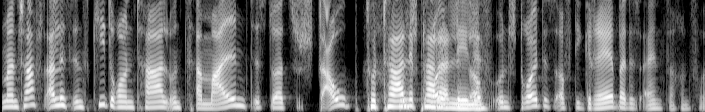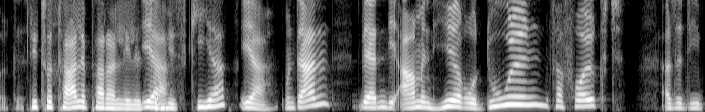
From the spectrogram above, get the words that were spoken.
Man schafft alles ins Kidron-Tal und zermalmt es dort zu Staub Totale und streut, es Parallele. auf, und streut es auf die Gräber des einfachen Volkes. Die totale Parallele Ja. zum Hiskia. Ja, und dann werden die armen Hierodulen verfolgt, also die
